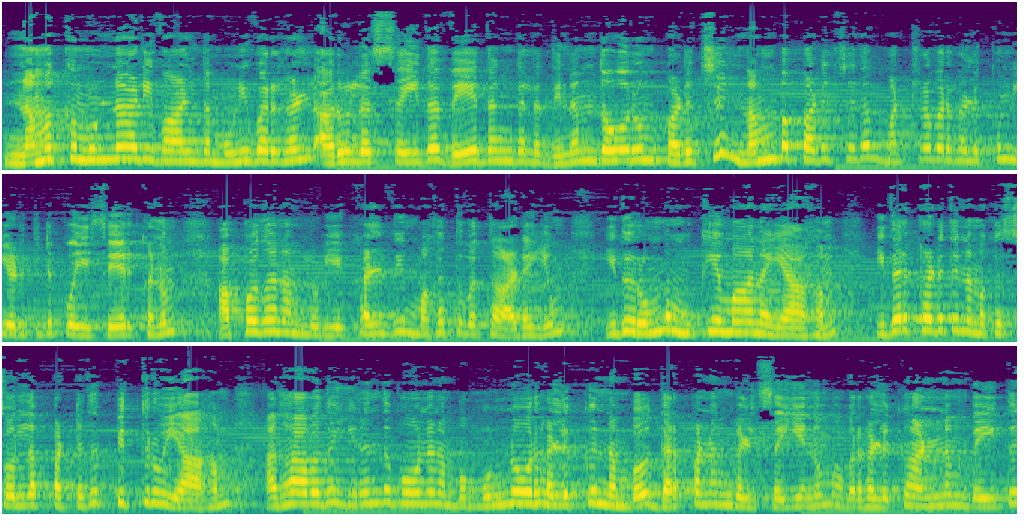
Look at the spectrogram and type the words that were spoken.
நமக்கு முன்னாடி வாழ்ந்த முனிவர்கள் அருள செய்த வேதங்களை தினந்தோறும் படிச்சு நம்ம படிச்சதை மற்றவர்களுக்கும் எடுத்துட்டு போய் சேர்க்கணும். அப்போதான் நம்மளுடைய கல்வி மகத்துவத்தை அடையும். இது ரொம்ப முக்கியமான யாகம். இதற்கடுத்து நமக்கு சொல்லப்பட்டது பித்ரு யாகம் அதாவது இறந்து போன நம்ம முன்னோர்களுக்கு நம்ம தர்ப்பணங்கள் செய்யணும் அவர்களுக்கு அன்னம் வைத்து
